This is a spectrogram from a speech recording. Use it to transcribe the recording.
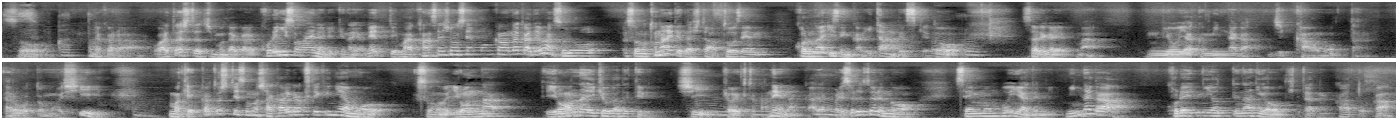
そう。だから、私たちもだからこれに備えなきゃいけないよねっていう、まあ感染症の専門家の中ではそれを、その唱えてた人は当然コロナ以前からいたんですけど、うんうん、それが、まあ、ようやくみんなが実感を持ったんだろうと思うし、まあ結果としてその社会学的にはもう、そのいろんな、いろんな影響が出てるし、教育とかね、なんかやっぱりそれぞれの専門分野でみんながこれによって何が起きたのかとか、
